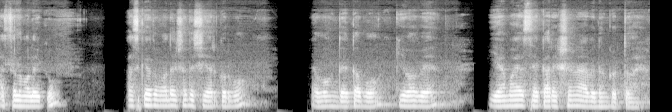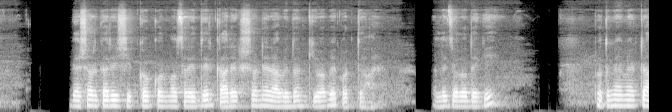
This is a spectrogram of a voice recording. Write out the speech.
আসসালামু আলাইকুম। আজকে তোমাদের সাথে শেয়ার করব এবং দেখাবো কীভাবে ইএমআইএস কারেকশনের আবেদন করতে হয়। বেসরকারি শিক্ষক কর্মচারীদের কারেকশনের আবেদন কীভাবে করতে হয়। তাহলে চলো দেখি। প্রথমে আমি একটা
